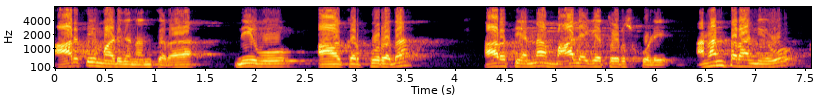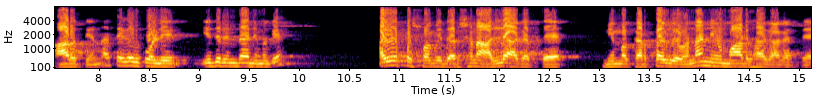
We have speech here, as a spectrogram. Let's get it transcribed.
ಆರತಿ ಮಾಡಿದ ನಂತರ ನೀವು ಆ ಕರ್ಪೂರದ ಆರತಿಯನ್ನ ಮಾಲೆಗೆ ತೋರಿಸ್ಕೊಳ್ಳಿ. ಅನಂತರ ನೀವು ಆರತಿಯನ್ನ ತೆಗೆದುಕೊಳ್ಳಿ. ಇದರಿಂದ ನಿಮಗೆ ಅಯ್ಯಪ್ಪ ಸ್ವಾಮಿ ದರ್ಶನ ಅಲ್ಲೇ ಆಗತ್ತೆ. ನಿಮ್ಮ ಕರ್ತವ್ಯವನ್ನ ನೀವು ಮಾಡಿದ ಹಾಗಾಗತ್ತೆ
